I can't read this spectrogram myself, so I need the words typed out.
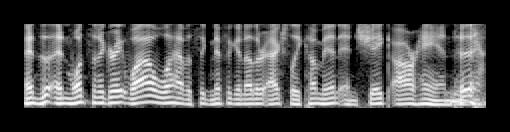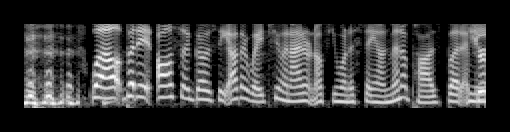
And and once in a great while, we'll have a significant other actually come in and shake our hand. Well, but it also goes the other way too. And I don't know if you want to stay on menopause, but I Sure.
